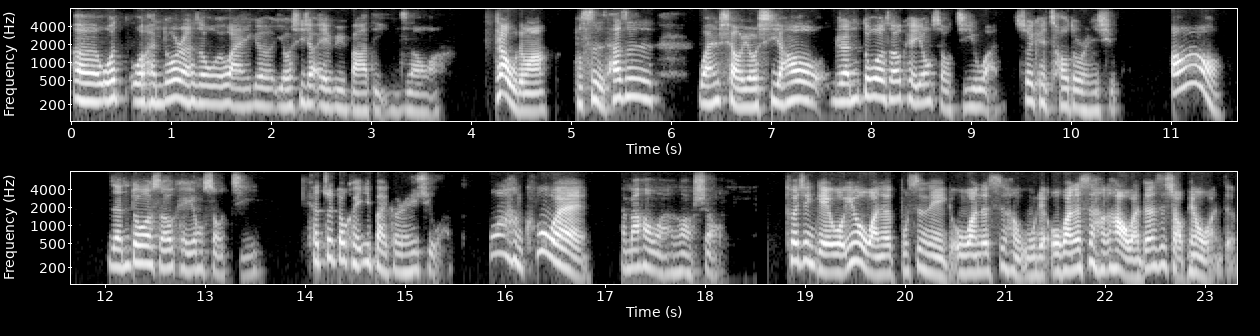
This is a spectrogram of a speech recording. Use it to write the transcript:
呃，我我很多人的时候，我玩一个游戏叫 Everybody，你知道吗？跳舞的吗？不是，它是玩小游戏，然后人多的时候可以用手机玩，所以可以超多人一起玩。哦，人多的时候可以用手机，可最多可以一百个人一起玩，哇，很酷哎，还蛮好玩，很好笑。推荐给我，因为我玩的不是那个，我玩的是很无聊，我玩的是很好玩，但是小朋友玩的。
